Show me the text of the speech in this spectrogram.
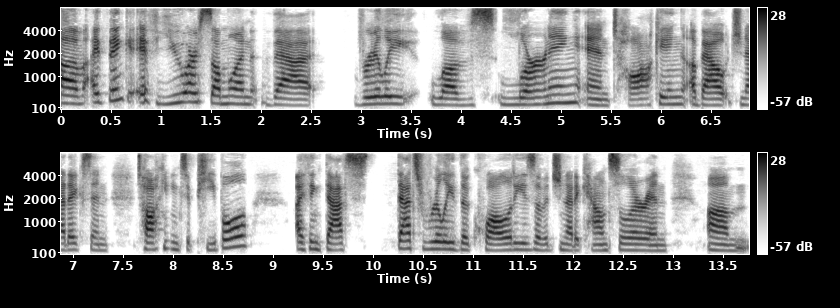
um, I think if you are someone that really loves learning and talking about genetics and talking to people, I think that's that's really the qualities of a genetic counselor and um,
